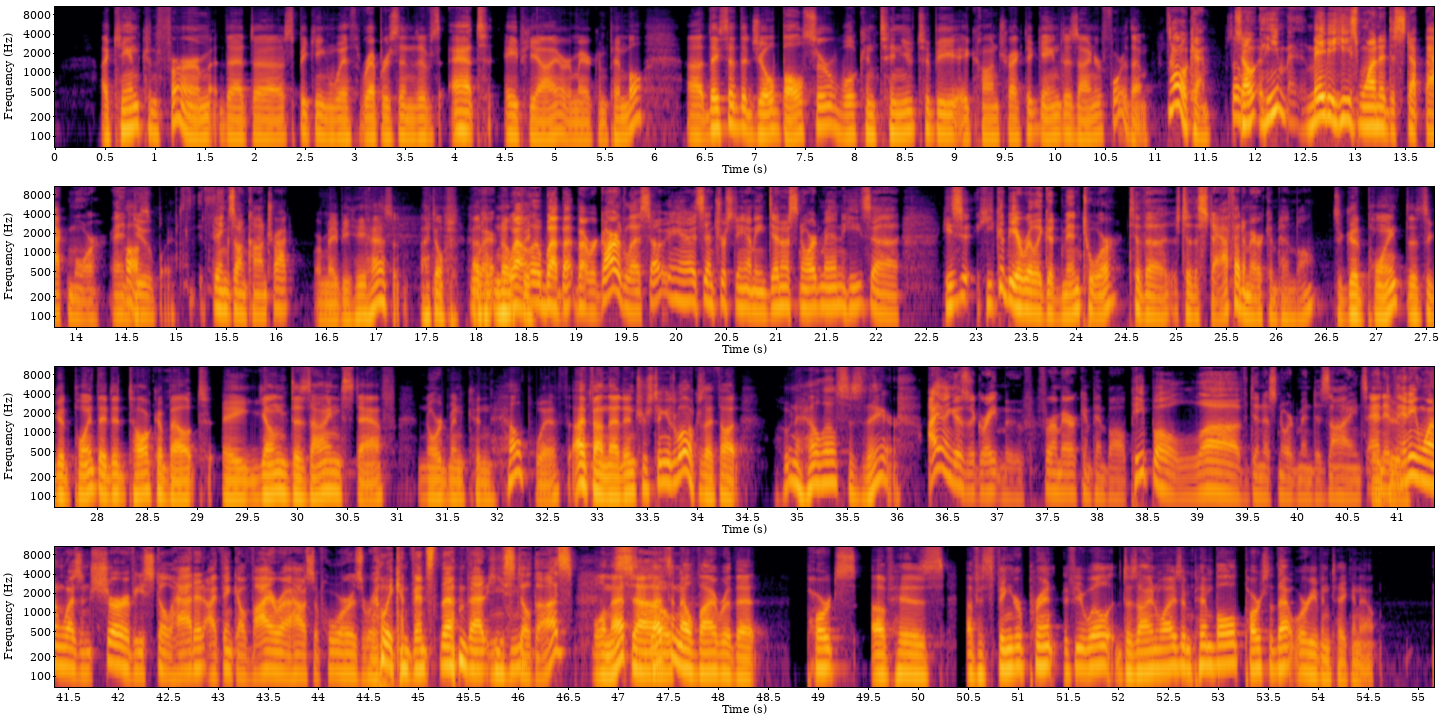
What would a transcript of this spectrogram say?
I can confirm that uh, speaking with representatives at API or American Pinball, uh, they said that Joe Balcer will continue to be a contracted game designer for them. Oh, okay. So, he maybe he's wanted to step back more and Possibly. do th- things on contract. Or maybe he hasn't. I don't. I don't know. well, he- but, but but regardless, oh, you know, it's interesting. I mean, Dennis Nordman, he's uh he's he could be a really good mentor to the to the staff at American Pinball. It's a good point. That's a good point. They did talk about a young design staff Nordman can help with. I found that interesting as well because I thought, who in the hell else is there? I think this is a great move for American Pinball. People love Dennis Nordman designs. And if do. anyone wasn't sure if he still had it, I think Elvira House of Horrors really convinced them that he mm-hmm. still does. Well, and that's So- that's an Elvira that parts of his of his fingerprint, if you will, design wise in pinball, parts of that were even taken out.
